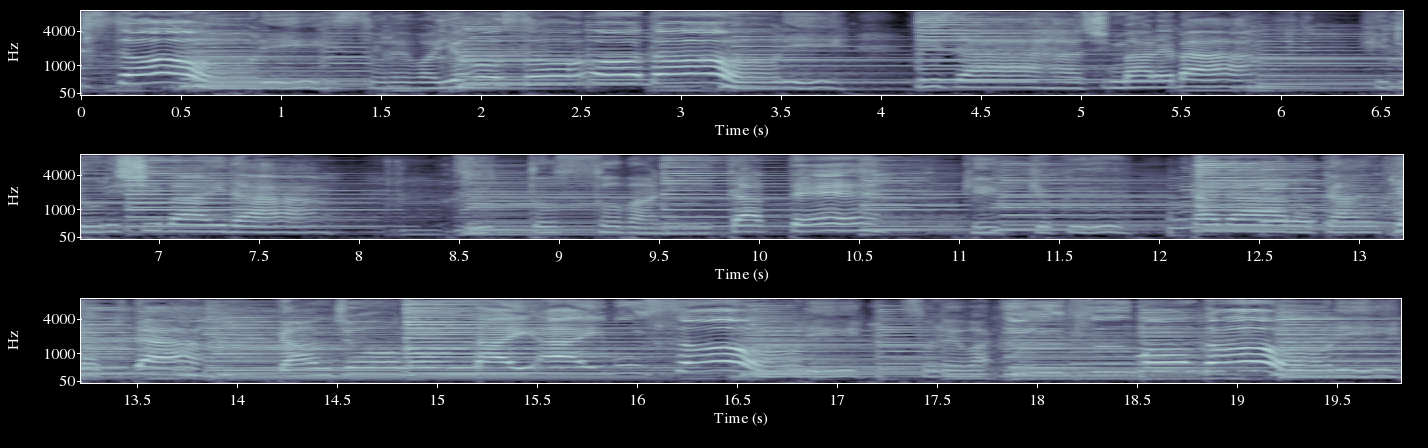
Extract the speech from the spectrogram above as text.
ストーリー。それは予想通り。いざ始まれば一人芝居だ。ずっとそばにいたって結局ただの観客だ。感情のない愛無双にそれはいつも通り。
